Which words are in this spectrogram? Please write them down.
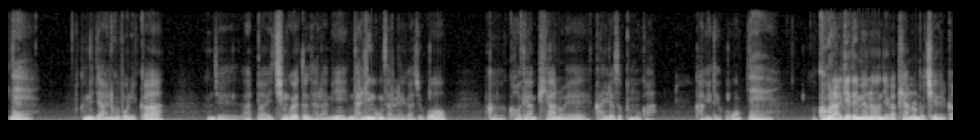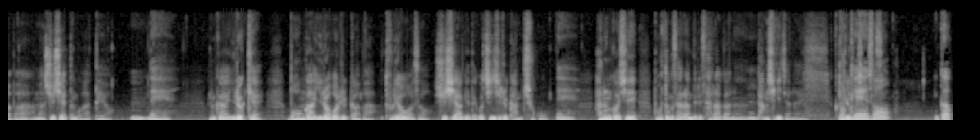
네, 근데 이제 알고 보니까 이제 아빠의 친구였던 사람이 날린 공사를 해가지고 그 거대한 피아노에 깔려서 부모가 가게 되고 네, 그걸 알게 되면은 얘가 피아노를 못 치게 될까봐 아마 쉬쉬했던 것 같아요. 음, 네, 그러니까 이렇게 뭔가 잃어버릴까봐 두려워서 쉬쉬하게 되고 진실을 감추고 네. 하는 것이 보통 사람들이 살아가는 방식이잖아요. 두려움 그렇게. 해서 그러니까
